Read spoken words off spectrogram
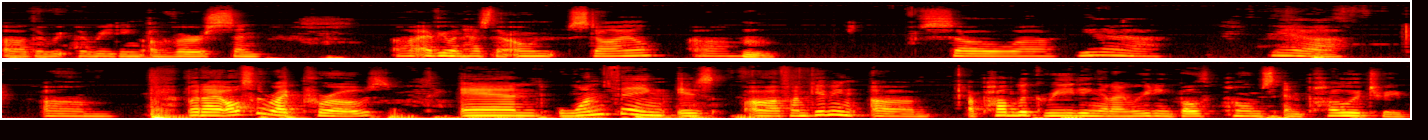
Uh, the re- the reading of verse and uh, everyone has their own style. Um, Hmm. So uh, yeah, yeah. Um, but I also write prose, and one thing is uh, if I'm giving um, a public reading and I'm reading both poems and poetry,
